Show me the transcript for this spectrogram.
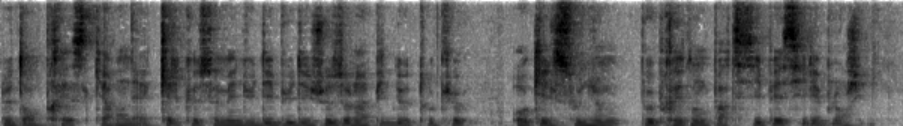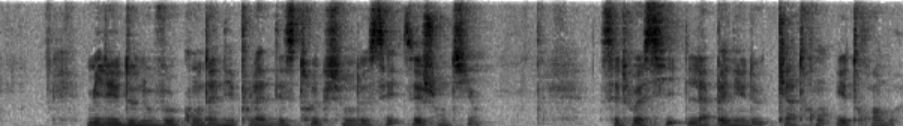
Le temps presse car on est à quelques semaines du début des Jeux Olympiques de Tokyo, auxquels Sun peut prétendre participer s'il est blanchi. Mais il est de nouveau condamné pour la destruction de ses échantillons. Cette fois-ci, la peine est de 4 ans et 3 mois.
